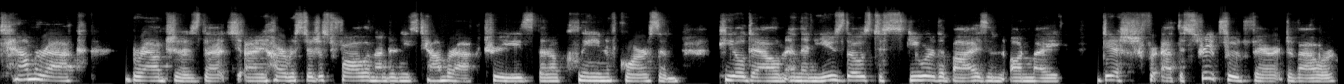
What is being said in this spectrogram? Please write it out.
tamarack branches that I harvested just fallen underneath tamarack trees that I'll clean, of course, and peel down, and then use those to skewer the bison on my dish for at the street food fair at Devour.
